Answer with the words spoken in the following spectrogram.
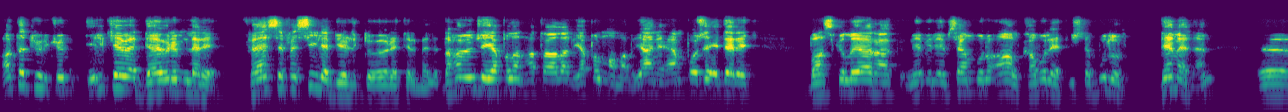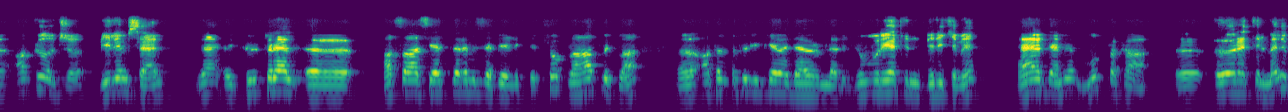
Atatürk'ün ilke ve devrimleri felsefesiyle birlikte öğretilmeli. Daha önce yapılan hatalar yapılmamalı. Yani empoze ederek, baskılayarak, ne bileyim sen bunu al, kabul et, işte budur demeden e, akılcı, bilimsel ve e, kültürel e, hassasiyetlerimizle birlikte çok rahatlıkla e, Atatürk ilke ve devrimleri, Cumhuriyet'in birikimi, erdemi mutlaka e, öğretilmeli.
